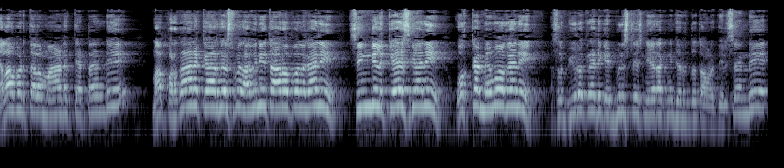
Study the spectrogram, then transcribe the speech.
ఎలా పడితే అలా మాట్లాడితే మా ప్రధాన కార్యదర్శి మీద అవినీతి ఆరోపణలు కానీ సింగిల్ కేసు కానీ ఒక్క మెమో కానీ అసలు బ్యూరోక్రాటిక్ అడ్మినిస్ట్రేషన్ ఏ రకంగా జరుగుతుందో తమకు తెలుసా అండి?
